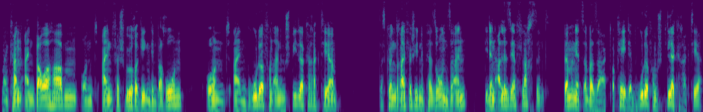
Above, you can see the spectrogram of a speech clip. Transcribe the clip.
man kann einen Bauer haben und einen Verschwörer gegen den Baron und einen Bruder von einem Spielercharakter. Das können drei verschiedene Personen sein, die dann alle sehr flach sind. Wenn man jetzt aber sagt, okay, der Bruder vom Spielercharakter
